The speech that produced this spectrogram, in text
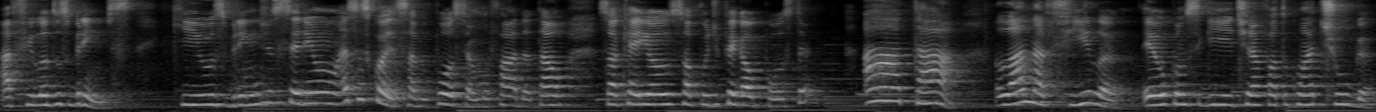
a fila dos brindes. Que os brindes seriam essas coisas, sabe? Pôster, almofada tal. Só que aí eu só pude pegar o pôster. Ah, tá! Lá na fila eu consegui tirar foto com a Chuga,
